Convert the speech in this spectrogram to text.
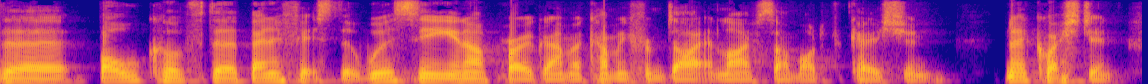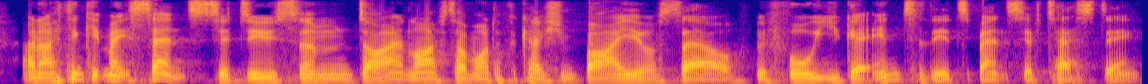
the bulk of the benefits that we're seeing in our program are coming from diet and lifestyle modification. No question. And I think it makes sense to do some diet and lifestyle modification by yourself before you get into the expensive testing,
